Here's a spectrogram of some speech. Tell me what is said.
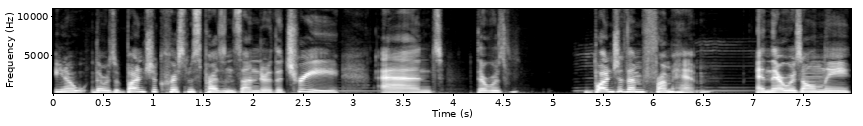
you know there was a bunch of Christmas presents under the tree, and there was a bunch of them from him, and there was only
